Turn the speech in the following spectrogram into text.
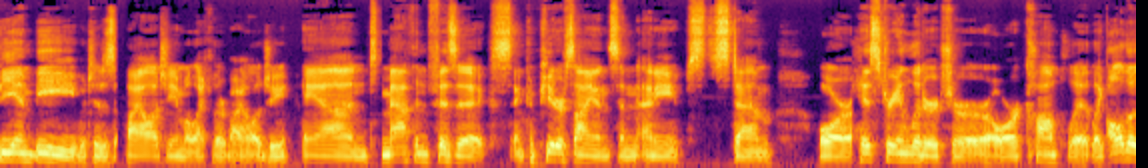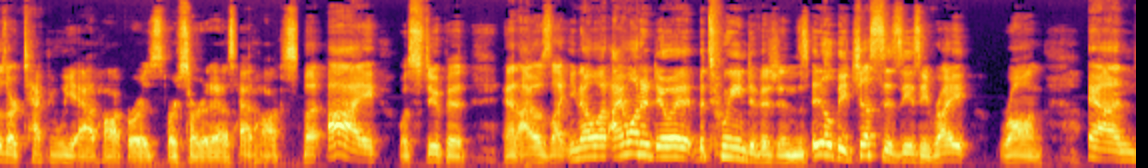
BMB, which is biology and molecular biology, and math and physics and computer science and any STEM or history and literature or complet like all those are technically ad hoc or as or started as ad hocs. But i was stupid and i was like you know what? I want to do it between divisions. It'll be just as easy right? Wrong. And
